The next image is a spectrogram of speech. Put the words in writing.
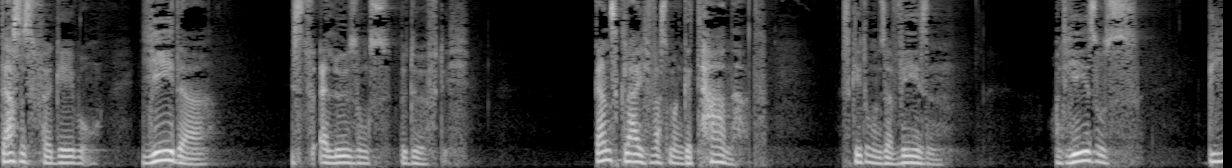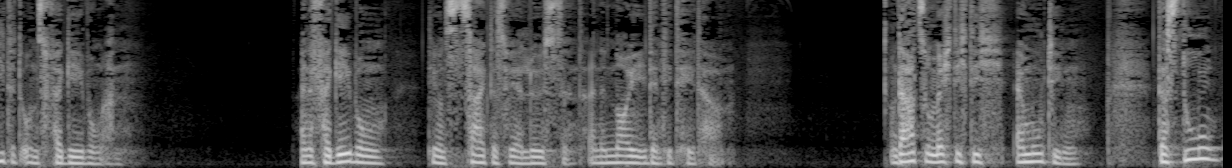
Das ist Vergebung. Jeder ist erlösungsbedürftig. Ganz gleich, was man getan hat. Es geht um unser Wesen. Und Jesus bietet uns Vergebung an. Eine Vergebung, die uns zeigt, dass wir erlöst sind, eine neue Identität haben. Und dazu möchte ich dich ermutigen, dass du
